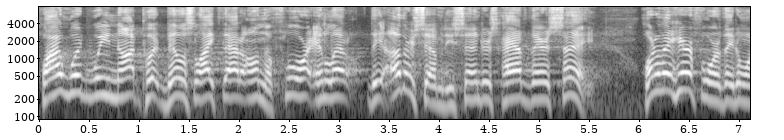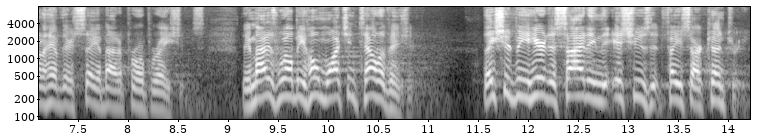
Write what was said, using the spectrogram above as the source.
Why would we not put bills like that on the floor and let the other 70 senators have their say? What are they here for if they don't want to have their say about appropriations? They might as well be home watching television. They should be here deciding the issues that face our country.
